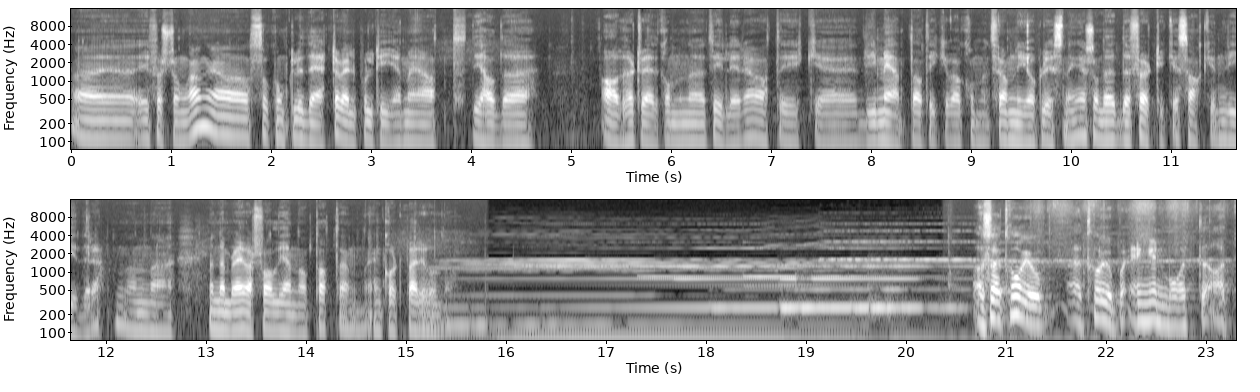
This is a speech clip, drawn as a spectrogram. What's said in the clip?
uh, i første omgang. Og så konkluderte vel politiet med at de hadde avhørt vedkommende tidligere. Og at de, ikke, de mente at det ikke var kommet fram nye opplysninger. Så det, det førte ikke saken videre. Men, uh, men, den ble i hvert fall gjenopptatt en, en kort periode. Altså, jeg tror, jo, jeg tror jo på ingen måte at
